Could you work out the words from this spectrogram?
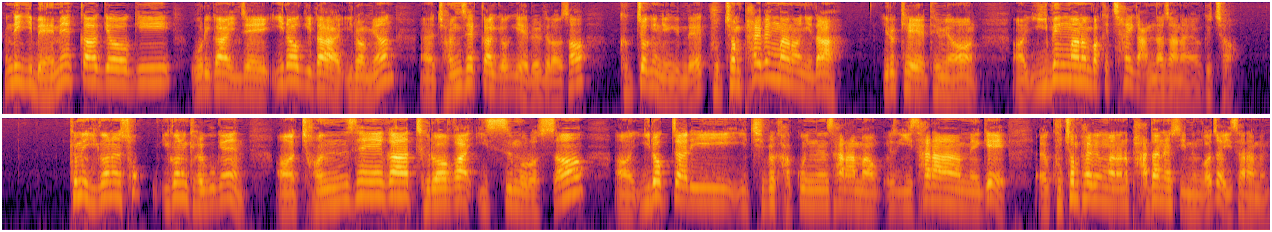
근데 이 매매 가격이 우리가 이제 1억이다 이러면, 에, 전세 가격이 예를 들어서 극적인 얘기인데, 9,800만 원이다. 이렇게 되면, 어, 200만 원밖에 차이가 안 나잖아요. 그쵸? 그러면 이거는 속 이거는 결국엔 어, 전세가 들어가 있음으로써 어, 1억짜리 이 집을 갖고 있는 사람하고 이 사람에게 9,800만 원을 받아낼 수 있는 거죠, 이 사람은.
